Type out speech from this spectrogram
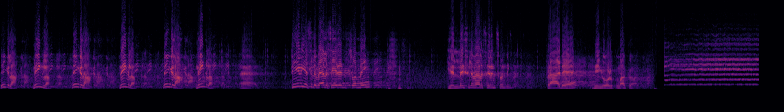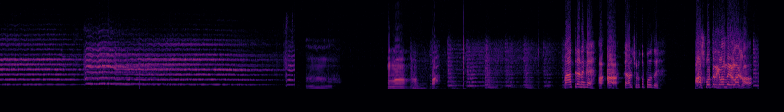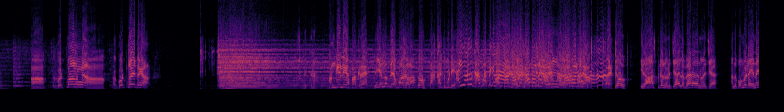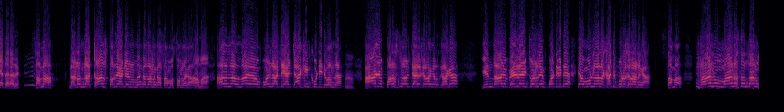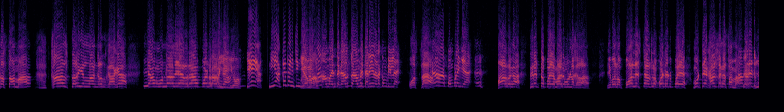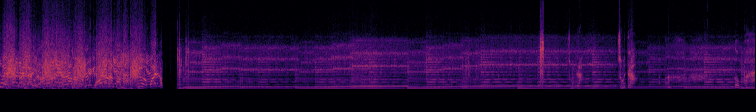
நீங்களா நீங்களா நீங்களா நீங்களா நீங்களா நீங்களா டிவிஎஸ்ல வேலை செய்யறேன்னு சொன்னீங்க? எல்ஐசில வேலை செய்யறேன்னு சொன்னீங்க. ஃப்ராடு. நீங்க ஒழுக்கமாக்கும் அப்பா. பாத்துறங்க கால் சுடுக்க போகுது. ஆஸ்பத்திரிக்கு வந்தீங்களாக்கா? ஆ. குட் மார்னிங்க ஆ. குட் நைட்டுங்க அங்க என்னையா பாக்குற? நீ என்னத்தையா பாக்குறான் யோ. கட்டுப்படி. ஐயோ காப்பாத்துங்க. யோ இது ஹாஸ்பிடல் நினைச்சா இல்ல வேற ஏதாவது நினைச்சா? அந்த பொம்பளை என்னையா தராரு? சாமா நடந்தா கால் சரியாட்டணும் தானுங்க சாமா சொன்னங்க. ஆமா. அதனால தான் என் பொண்டாட்டிய ஜாக்கிங் கூட்டிட்டு வந்தேன். ஆளு பர்சனாலிட்டியா இருக்கிறாங்கிறதுக்காக இந்த ஆளு வெள்ளையும் சொல்லையும் போட்டுக்கிட்டு என் முன்னால கட்டி போடுக்கிறானுங்க சாமா நானும் மானசம் தானுங்க சாமா. கால் சரியில்லைங்கிறதுக்காக என் முன்னாலேயே ரேப் பண்றாங்க? ஐயோ ஏன் நீ அக்கா தங்கச்சி ஏமா ஆமா இந்த காலத்துல ஆம்பளை தனியா நடக்க முடியல. ஓஸ்தா. பொம்பளைங்க. பாருங்க திருட்டு பைய மாதிரி முள்ளக்கறான். இவனை போலீஸ் ஸ்டேஷன்ல கொண்டுட்டு போய் முட்டைய கழட்டுங்க சாமா. சுமித்ரா சுமித்ரா. கோபால்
